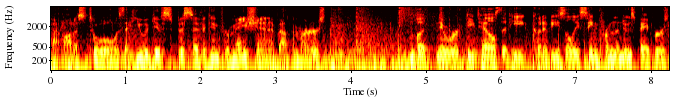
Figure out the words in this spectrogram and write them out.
By Ottis Toole was that he would give specific information about the murders. But there were details that he could have easily seen from the newspapers.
